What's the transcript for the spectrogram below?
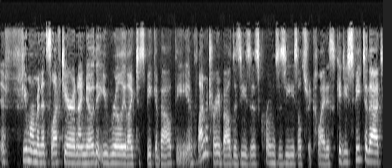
a few more minutes left here, and I know that you really like to speak about the inflammatory bowel diseases, Crohn's disease, ulcerative colitis. Could you speak to that?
